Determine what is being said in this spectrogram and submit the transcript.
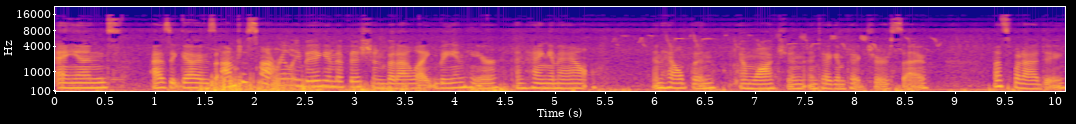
And as it goes, I'm just not really big into fishing, but I like being here and hanging out and helping and watching and taking pictures. So that's what I do.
